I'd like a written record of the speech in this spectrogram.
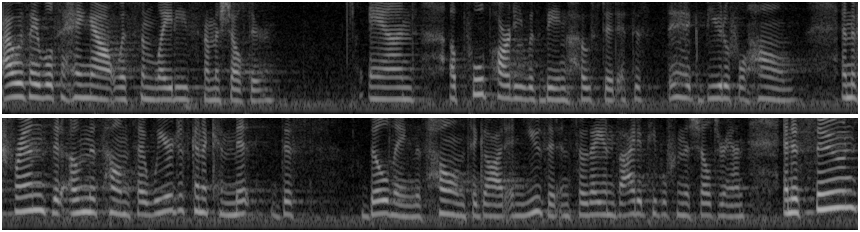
I was able to hang out with some ladies from a shelter. And a pool party was being hosted at this big, beautiful home. And the friends that own this home said, We are just going to commit this building, this home to God and use it. And so they invited people from the shelter in. And as soon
